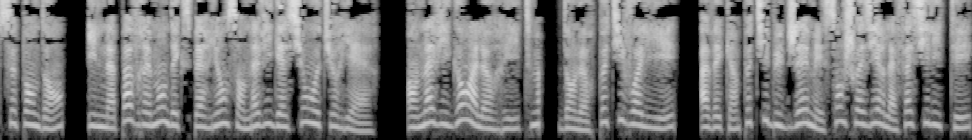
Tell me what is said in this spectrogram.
Cependant, il n'a pas vraiment d'expérience en navigation hauturière. En naviguant à leur rythme, dans leur petit voilier, avec un petit budget mais sans choisir la facilité,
